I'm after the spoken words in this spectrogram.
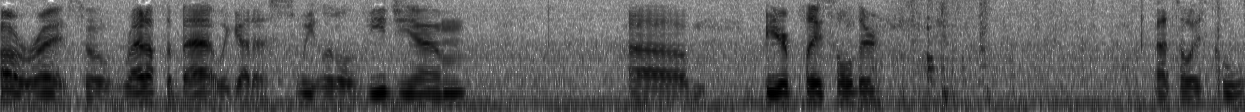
Alright, so right off the bat we got a sweet little VGM um, beer placeholder. That's always cool.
